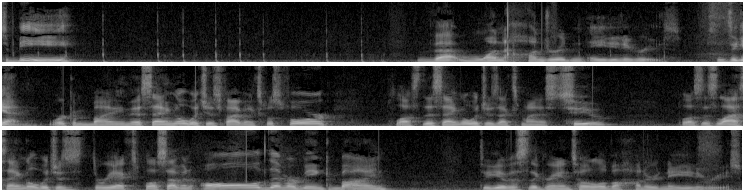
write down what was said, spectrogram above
to be that 180 degrees. Since again, we're combining this angle, which is 5x plus 4, plus this angle, which is x minus 2, plus this last angle, which is 3x plus 7. All of them are being combined to give us the grand total of 180 degrees.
